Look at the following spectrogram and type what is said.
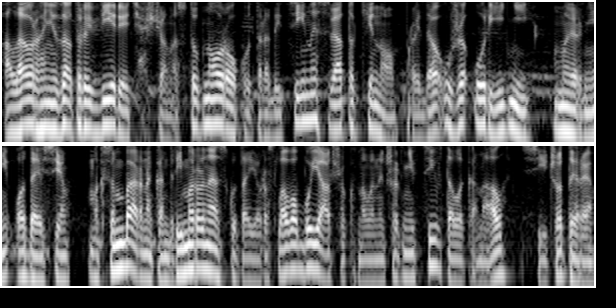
Але організатори вірять, що наступного року традиційне свято кіно пройде уже у рідній мирній Одесі. Максим Берник, Андрій Миронеску та Ярослава Боячук. Новини Чернівців, телеканал Сі 4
